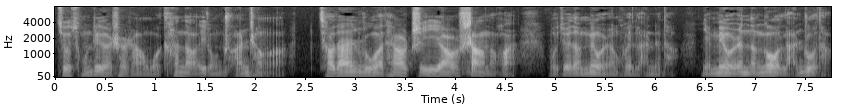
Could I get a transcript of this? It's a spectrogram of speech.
就从这个事儿上，我看到了一种传承啊。乔丹如果他要执意要上的话，我觉得没有人会拦着他，也没有人能够拦住他。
